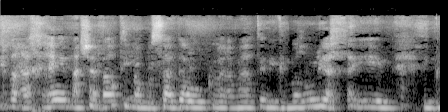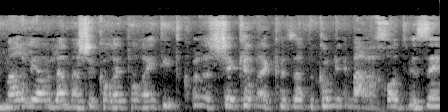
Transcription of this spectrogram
כבר אחרי מה שעברתי עם המוסד ההוא, כבר אמרתי, נגמרו לי החיים, נגמר לי העולם, מה שקורה פה, ראיתי את כל השקר והכזב וכל מיני מערכות וזה,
